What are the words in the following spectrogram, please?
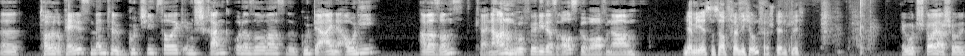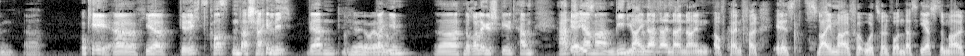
äh, teure Pelzmäntel, Gucci-Zeug im Schrank oder sowas. Äh, gut, der eine Audi, aber sonst keine Ahnung, wofür die das rausgeworfen haben. Ja, mir ist es auch völlig unverständlich. Ja gut, Steuerschulden. Äh, okay, äh, hier Gerichtskosten wahrscheinlich werden ja, bei noch ihm äh, eine Rolle gespielt haben. Er hatte Er ja ist- mal ein Video nein, gemacht. nein, nein, nein, nein, auf keinen Fall. Er ist zweimal verurteilt worden. Das erste Mal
